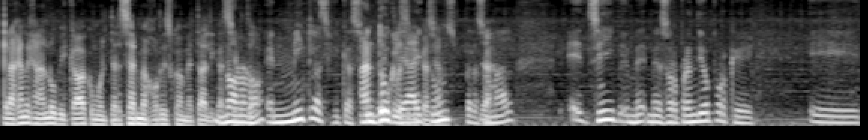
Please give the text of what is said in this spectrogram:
que la gente en general lo ubicaba como el tercer mejor disco de Metallica, No, no, ¿cierto? no. En mi clasificación Ah, en tu de- de, clasificación. iTunes personal, eh, sí, me, me sorprendió porque eh,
